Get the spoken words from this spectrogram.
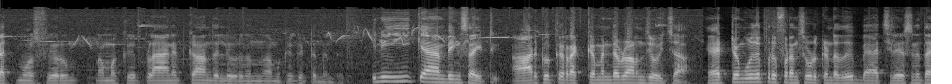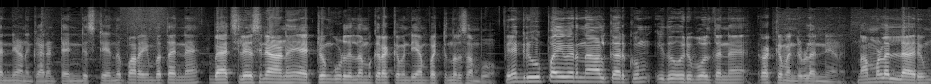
അറ്റ്മോസ്ഫിയറും നമുക്ക് പ്ലാനറ്റ് കാന്തല്ലൂരിൽ നിന്ന് നമുക്ക് കിട്ടുന്നുണ്ട്. ഇനി ഈ ക്യാമ്പിംഗ് സൈറ്റ് ആർക്കൊക്കെ റെക്കമെൻഡബിൾ ആണെന്ന് ചോദിച്ചാൽ ഏറ്റവും കൂടുതൽ പ്രിഫറൻസ് കൊടുക്കേണ്ടത് ബാച്ചിലേഴ്സിന് തന്നെയാണ്. കാരണം ടെന്റ് സ്റ്റേ എന്ന് പറയുമ്പോൾ തന്നെ ബാച്ചിലേഴ്സിനാണ് ഏറ്റവും കൂടുതൽ നമുക്ക് റെക്കമെൻഡ് ചെയ്യാൻ പറ്റുന്ന ഒരു സംഭവം. പിന്നെ ഗ്രൂപ്പായി വരുന്ന ആൾക്കാർക്കും ഇത് ഒരുപോലെ തന്നെ റെക്കമെൻഡബിൾ തന്നെയാണ്. നമ്മളെല്ലാവരും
